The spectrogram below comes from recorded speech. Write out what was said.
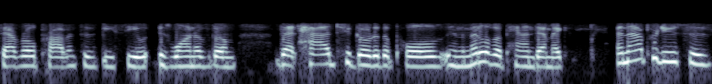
several provinces. BC is one of them that had to go to the polls in the middle of a pandemic, and that produces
